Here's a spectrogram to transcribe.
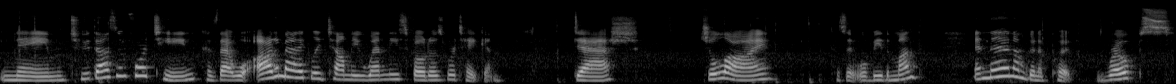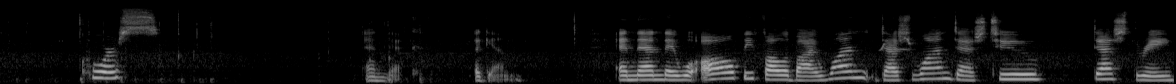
name 2014 because that will automatically tell me when these photos were taken. Dash July because it will be the month. And then I'm going to put ropes course, and Nick again. And then they will all be followed by 1 dash 1 dash 2 dash 3.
